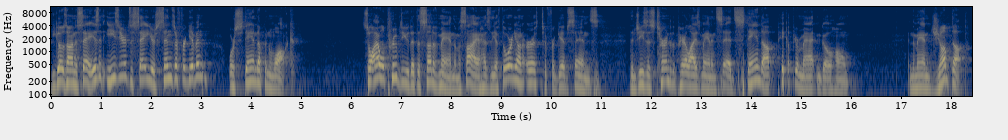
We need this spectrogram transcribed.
he goes on to say, Is it easier to say your sins are forgiven or stand up and walk? So I will prove to you that the Son of Man, the Messiah, has the authority on earth to forgive sins. Then Jesus turned to the paralyzed man and said, Stand up, pick up your mat, and go home. And the man jumped up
